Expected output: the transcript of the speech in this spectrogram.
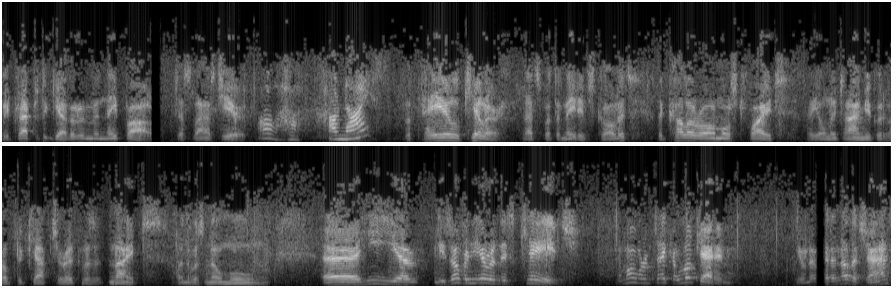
We trapped it together in the Nepal just last year. Oh, how, how nice. The pale killer. That's what the natives called it. The color almost white. The only time you could hope to capture it was at night when there was no moon. Uh, he, uh, he's over here in this cage. Come over and take a look at him. You'll never get another chance.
